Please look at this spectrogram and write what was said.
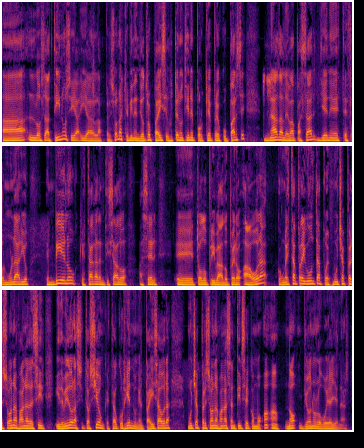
a los latinos y a, las personas que vienen de otros países, usted no tiene por qué preocuparse, nada le va a pasar, llene este formulario, envíelo, que está garantizado a ser eh, todo privado. Pero ahora, con esta pregunta, pues muchas personas van a decir, y debido a la situación que está ocurriendo en el país ahora, muchas personas van a sentirse como, ah, ah, no, yo no lo voy a llenar.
